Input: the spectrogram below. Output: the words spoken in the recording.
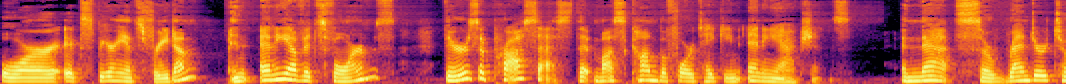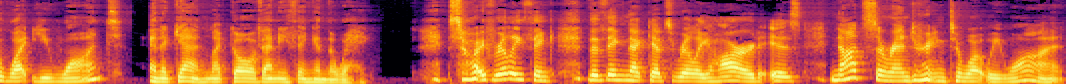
or experience freedom in any of its forms, there's a process that must come before taking any actions. And that's surrender to what you want. And again, let go of anything in the way. So I really think the thing that gets really hard is not surrendering to what we want,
